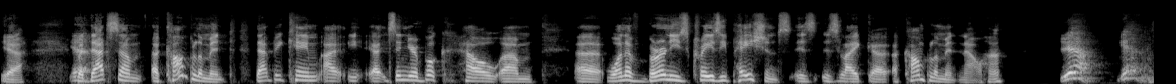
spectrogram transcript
Yeah. But that's um, a compliment. That became, uh, it's in your book how um, uh, one of Bernie's crazy patients is, is like a, a compliment now, huh? Yeah, yeah.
